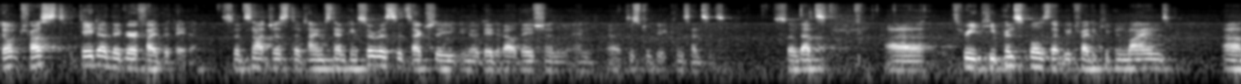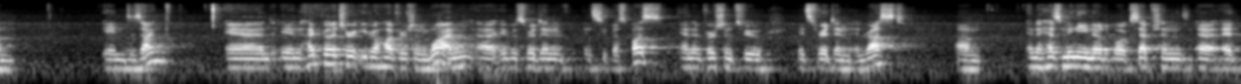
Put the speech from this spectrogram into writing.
don't trust data, they verify the data. So it's not just a timestamping service, it's actually you know, data validation and uh, distributed consensus. So that's uh, three key principles that we try to keep in mind um, in design. And in Hyperledger Iroha version 1, uh, it was written in C++, and in version 2, it's written in Rust. Um, and it has many notable exceptions, uh,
